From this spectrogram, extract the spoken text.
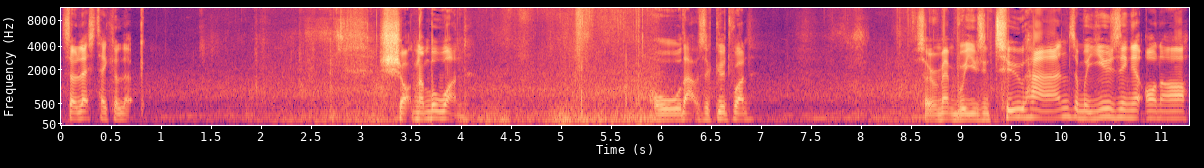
So let's take a look. Shot number one. Oh, that was a good one. So remember, we're using two hands and we're using it on our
